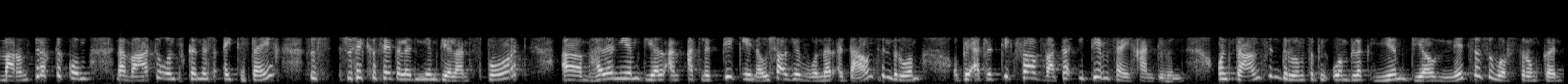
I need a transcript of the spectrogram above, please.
Maar om terug te kom na waar toe ons kinders uitstyg, soos soos ek gesê het, hulle neem deel aan sport. Ehm um, hulle neem deel aan atletiek en nou sal jy wonder 'n down syndroom op die atletiekveld watter items hy gaan doen. Ons down syndrooms op die oomblik neem deel net soos 'n hoofstroomkind.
